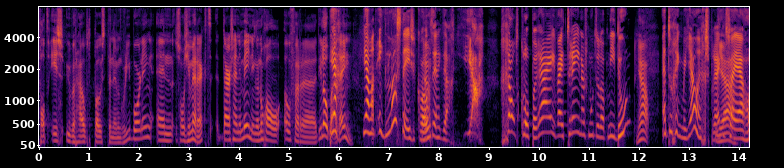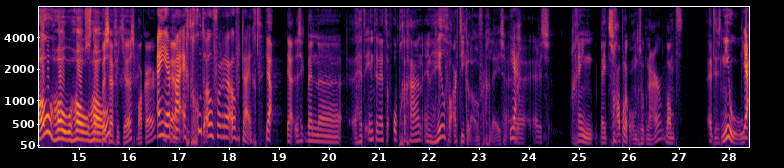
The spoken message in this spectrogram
wat is überhaupt post-pandemic reboarding. En zoals je merkt, daar zijn de meningen nogal over, eh, die lopen Ja. uiteen. Ja, want ik las deze quote en ik dacht, ja, geldklopperij, wij trainers moeten dat niet doen. Ja, En toen ging ik met jou in gesprek Ja. en zei jij, ho, ho, ho, stop ho. eens eventjes, bakker. En je hebt ja. mij echt goed over eh, overtuigd. Ja, ja, dus ik ben eh, het internet opgegaan en heel veel artikelen over gelezen. Ja. Eh, er is geen wetenschappelijk onderzoek naar, want het is nieuw. Ja.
